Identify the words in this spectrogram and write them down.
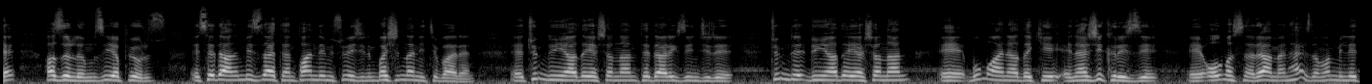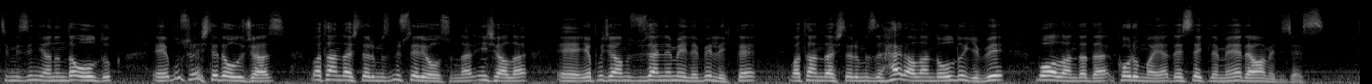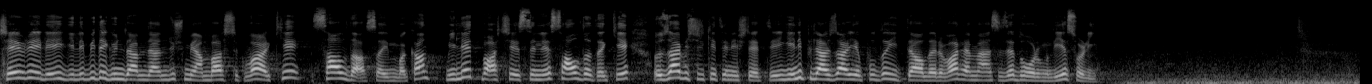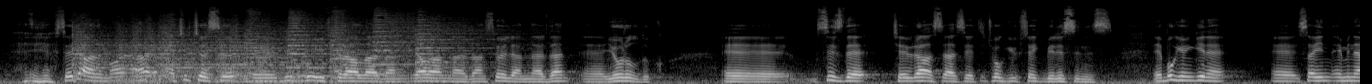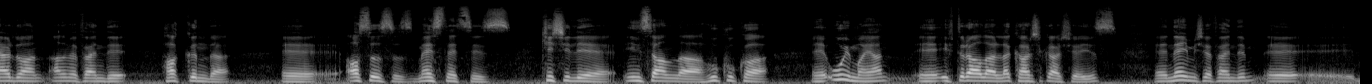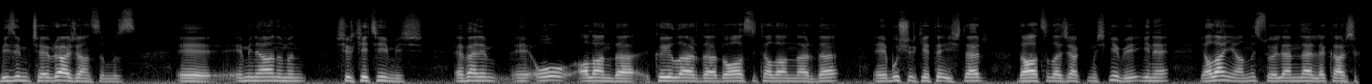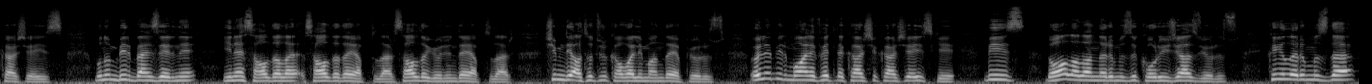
hazırlığımızı yapıyoruz. E, Seda Hanım biz zaten pandemi sürecinin başından itibaren e, tüm dünyada yaşanan tedarik zinciri, tüm de dünyada yaşanan e, bu manadaki enerji krizi e, olmasına rağmen her zaman milletimizin yanında olduk. E, bu süreçte de olacağız. Vatandaşlarımız müsterih olsunlar. İnşallah e, yapacağımız düzenleme ile birlikte vatandaşlarımızı her alanda olduğu gibi bu alanda da korumaya, desteklemeye devam edeceğiz. Çevreyle ilgili bir de gündemden düşmeyen başlık var ki Salda Sayın Bakan. Millet Bahçesi'ni Salda'daki özel bir şirketin işlettiği yeni plajlar yapıldığı iddiaları var. Hemen size doğru mu diye sorayım. Eh, Seda Hanım açıkçası e, biz bu iftiralardan, yalanlardan, söylemlerden e, yorulduk. E, Siz de çevre hassasiyeti çok yüksek birisiniz. Bugün yine Sayın Emine Erdoğan hanımefendi hakkında e, asılsız, mesnetsiz, kişiliğe, insanlığa, hukuka e, uymayan e, iftiralarla karşı karşıyayız. E, neymiş efendim? E, bizim çevre ajansımız e, Emine Hanım'ın şirketiymiş. Efendim e, o alanda, kıyılarda, doğal sit alanlarda e, bu şirkete işler dağıtılacakmış gibi yine yalan yanlış söylemlerle karşı karşıyayız. Bunun bir benzerini yine Salda'la, Salda'da yaptılar. Salda Gölü'nde yaptılar. Şimdi Atatürk Havalimanı'nda yapıyoruz. Öyle bir muhalefetle karşı karşıyayız ki biz doğal alanlarımızı koruyacağız diyoruz. Kıyılarımızda kı-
